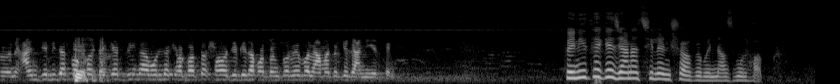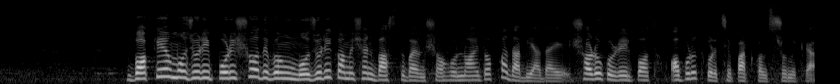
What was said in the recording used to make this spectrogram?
মানে আইনজীবীদের পক্ষ থেকে বিনামূল্যে সর্বোচ্চ সহযোগিতা প্রদান করবে বলে আমাদেরকে জানিয়েছেন। ফেনী থেকে জানাচ্ছিলেন সহকর্মী নাজমুল হক। বকেয়া মজুরি পরিশোধ এবং মজুরি কমিশন বাস্তবায়ন সহ নয় দফা দাবি আদায়ে সড়ক ও রেলপথ অবরোধ করেছে পাটকল শ্রমিকরা।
